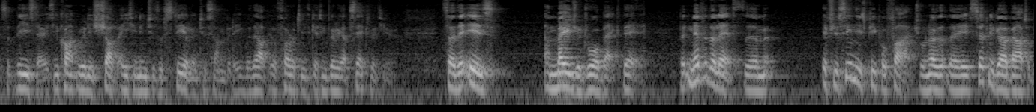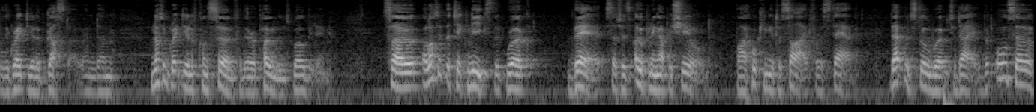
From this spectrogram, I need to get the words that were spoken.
is that these days you can't really shove 18 inches of steel into somebody without the authorities getting very upset with you. So there is a major drawback there. But nevertheless, um, if you've seen these people fight, you'll know that they certainly go about it with a great deal of gusto and um, not a great deal of concern for their opponent's well being. So a lot of the techniques that work there, such as opening up a shield by hooking it aside for a stab, that would still work today. But also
